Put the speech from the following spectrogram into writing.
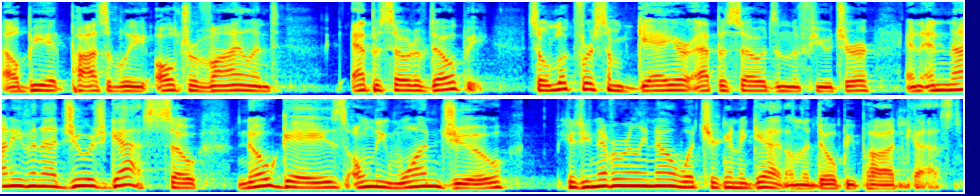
albeit possibly ultra violent episode of Dopey. So look for some gayer episodes in the future and, and not even a Jewish guest. So no gays, only one Jew, because you never really know what you're going to get on the Dopey podcast.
